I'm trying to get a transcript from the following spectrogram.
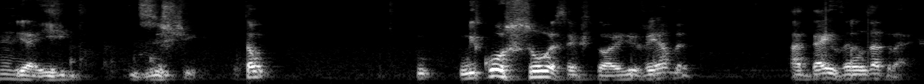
e aí desisti. Então, me coçou essa história de venda há 10 anos atrás.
